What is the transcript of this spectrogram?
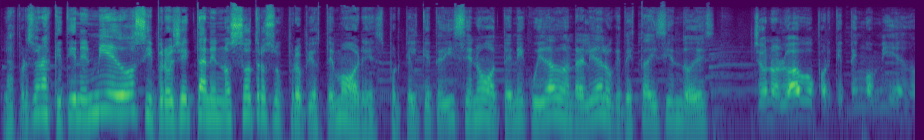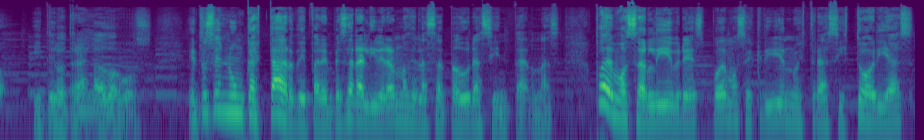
las personas que tienen miedos y proyectan en nosotros sus propios temores. Porque el que te dice no, tené cuidado, en realidad lo que te está diciendo es yo no lo hago porque tengo miedo y te lo traslado a vos. Entonces nunca es tarde para empezar a liberarnos de las ataduras internas. Podemos ser libres, podemos escribir nuestras historias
